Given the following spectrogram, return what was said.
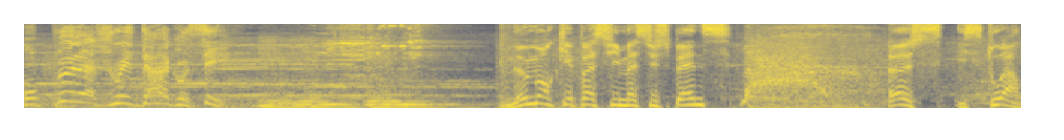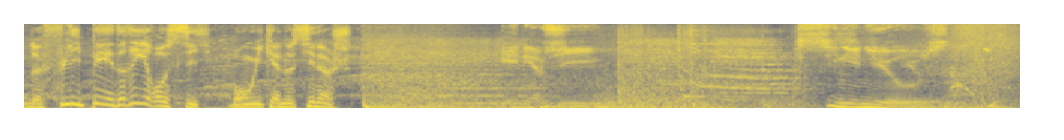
on peut la jouer dingue aussi. Ne manquez pas ce film à suspense. Us, histoire de flipper et de rire aussi. Bon week-end au Cinoche. Énergie. Signe News.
